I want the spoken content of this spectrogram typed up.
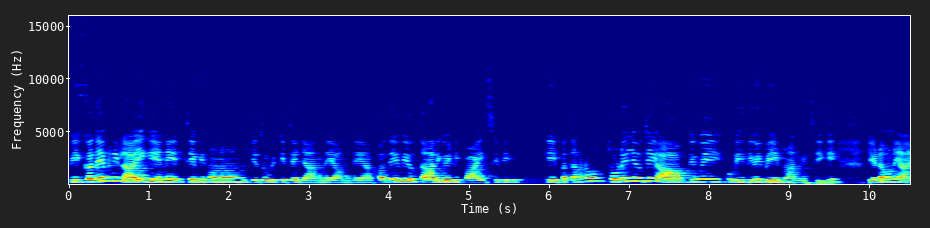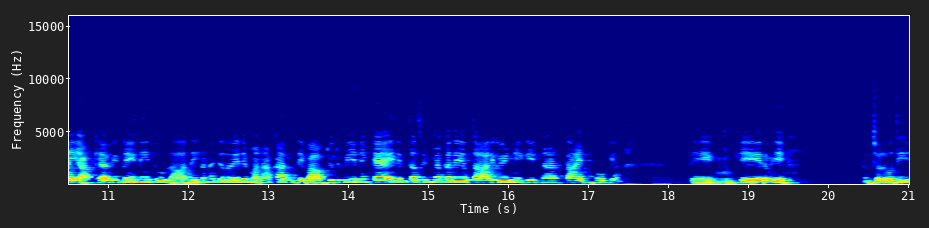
ਵੀ ਕਦੇ ਵੀ ਨਹੀਂ ਲਾਈ ਗਈ ਇਹਨੇ ਇੱਥੇ ਵੀ ਹੁਣ ਜਦੋਂ ਵੀ ਕਿਤੇ ਜਾਂਦੇ ਆਉਂਦੇ ਆ, ਕਦੇ ਵੀ ਉਤਾਰੀ ਹੋਈ ਨਹੀਂ ਪਾਈ ਸੀ ਵੀ ਕੀ ਪਤਾ, ਹਨਾ, ਉਹ ਥੋੜੀ ਜਿਹੀ ਉਹਦੀ ਆਪ ਦੀ ਹੋਈ ਕੁੜੀ ਦੀ ਹੋਈ ਬੇਈਮਾਨੀ ਸੀਗੀ, ਜਿਹੜਾ ਉਹਨੇ ਆਏ ਆਖਿਆ ਵੀ ਨਹੀਂ ਨਹੀਂ ਤੂੰ ਲਾ ਦੇ, ਹਨਾ, ਜਦੋਂ ਇਹਦੇ ਮਨਾ ਕਰਨ ਦੇ ਬਾਵਜੂਦ ਵੀ ਇਹਨੇ ਕਹਿ ਹੀ ਦਿੱਤਾ ਸੀ ਵੀ ਮੈਂ ਕਦੇ ਉਤਾਰੀ ਹੋਈ ਨਹੀਂ ਗੀ ਇੰਨਾ ਟਾਈਮ ਹੋ ਗਿਆ। ਤੇ ਫੇਰ ਵੀ ਚਲੋ ਉਹਦੀ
